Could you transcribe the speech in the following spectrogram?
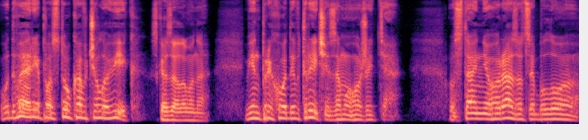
У двері постукав чоловік, сказала вона. Він приходив тричі за мого життя. Останнього разу це було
